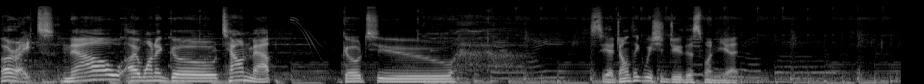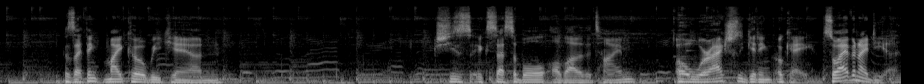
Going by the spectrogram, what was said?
All right, now I want to go town map. Go to... See, I don't think we should do this one yet. Because I think Maiko we can... She's accessible a lot of the time. Oh, we're actually getting... Okay, so I have an idea.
